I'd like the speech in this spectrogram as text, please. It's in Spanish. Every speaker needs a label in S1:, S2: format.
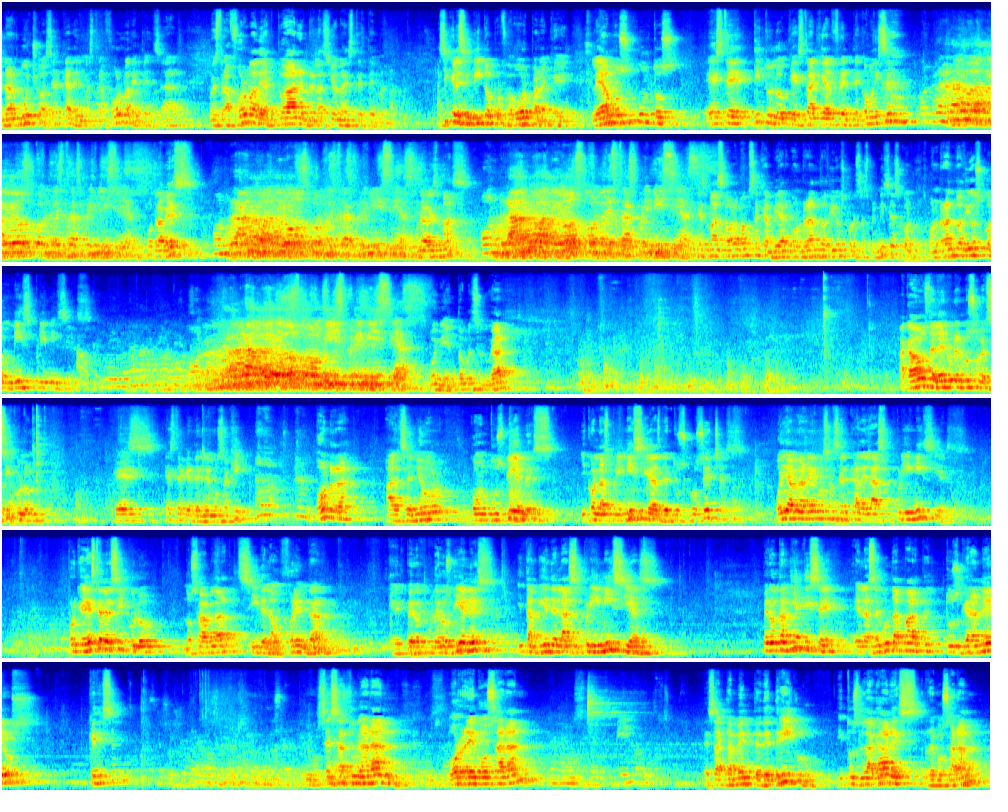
S1: mucho acerca de nuestra forma de pensar, nuestra forma de actuar en relación a este tema. Así que les invito, por favor, para que leamos juntos este título que está aquí al frente. ¿Cómo dice?
S2: Honrando a Dios con nuestras primicias.
S1: ¿Otra vez?
S2: Honrando a Dios con nuestras primicias.
S1: ¿Una vez más?
S2: Honrando a Dios con nuestras primicias.
S1: Más, ahora vamos a cambiar honrando a Dios con nuestras primicias con honrando a Dios con mis primicias.
S2: Honrando a Dios con mis primicias.
S1: Muy bien, tomen su lugar. Acabamos de leer un hermoso versículo que es este que tenemos aquí. Honra al Señor con tus bienes y con las primicias de tus cosechas. Hoy hablaremos acerca de las primicias. Porque este versículo nos habla, sí, de la ofrenda, eh, pero de los bienes y también de las primicias. Pero también dice en la segunda parte, tus graneros, ¿qué dice? Se saturarán o rebosarán. Exactamente, de trigo. Y tus lagares rebosarán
